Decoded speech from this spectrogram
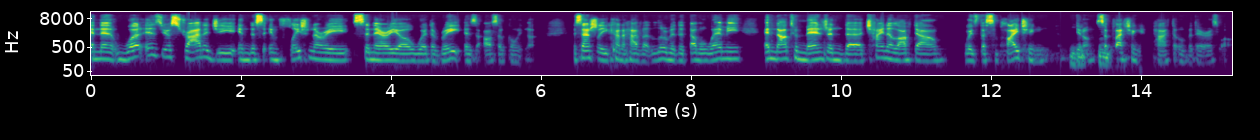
And then what is your strategy in this inflationary scenario where the rate is also going up? Essentially, you kind of have a little bit of double whammy, and not to mention the China lockdown with the supply chain, you know, mm-hmm. supply chain impact over there as well.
